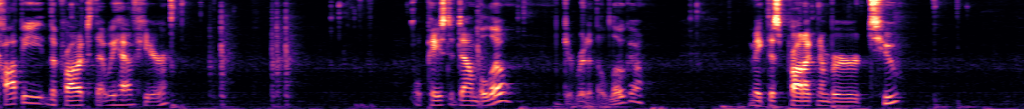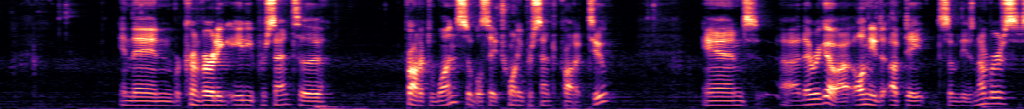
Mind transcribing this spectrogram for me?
copy the product that we have here. We'll paste it down below, get rid of the logo, make this product number two. And then we're converting 80% to product one, so we'll say 20% to product two. And uh, there we go. I'll need to update some of these numbers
